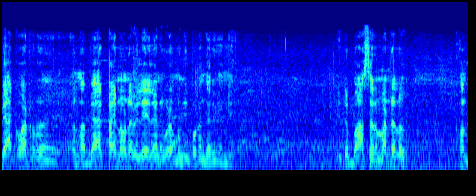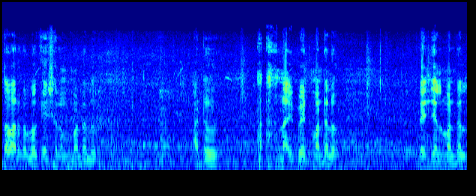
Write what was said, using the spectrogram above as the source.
బ్యాక్ వాటర్ ఉన్న బ్యాక్ పైన ఉన్న విలేజ్లన్నీ కూడా మునిగిపోవడం జరిగింది. ఇటు బాసర్ మండలు కొంతవరకు లోకేశ్వరం మండలు అటు నవిపేట్ మండలు రెంజల్ మండల్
